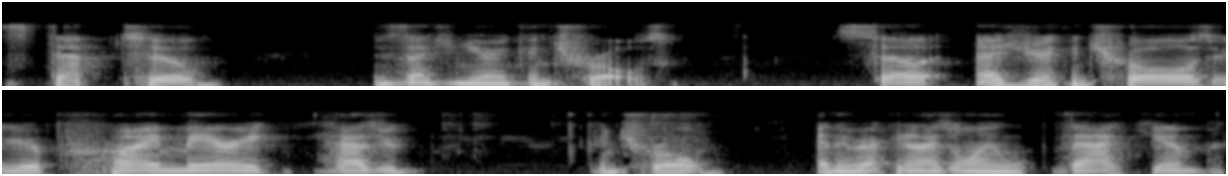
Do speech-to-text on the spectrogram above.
Step two is engineering controls. So engineering controls are your primary hazard control, and they recognize only vacuum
